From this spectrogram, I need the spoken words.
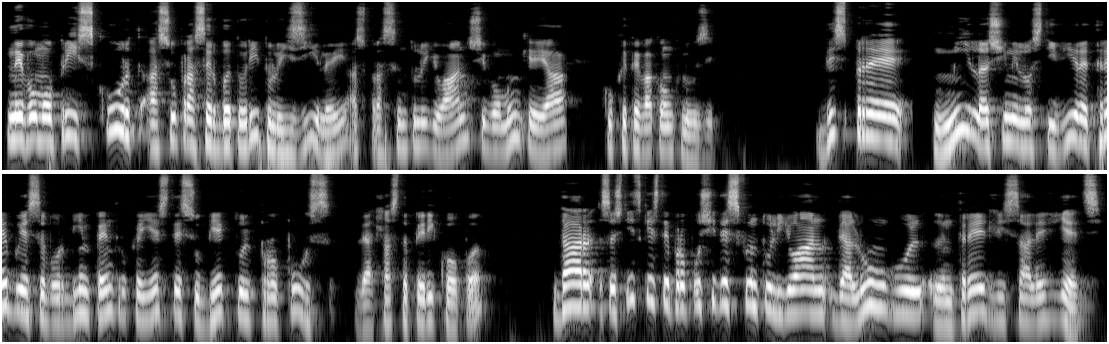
ne vom opri scurt asupra sărbătoritului zilei, asupra Sfântului Ioan și vom încheia cu câteva concluzii. Despre milă și milostivire trebuie să vorbim pentru că este subiectul propus de această pericopă, dar să știți că este propus și de Sfântul Ioan de-a lungul întregii sale vieți.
